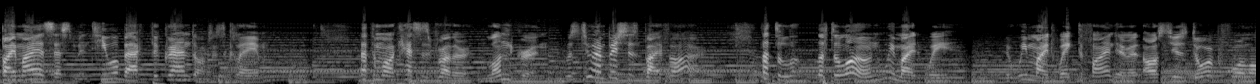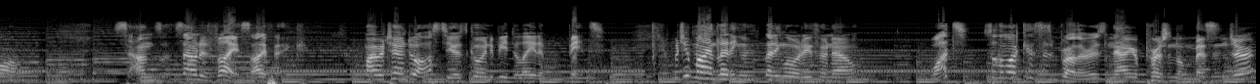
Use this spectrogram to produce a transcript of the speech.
By my assessment, he will back the granddaughter's claim. That the Marquess's brother, Lundgren, was too ambitious by far. Left, al left alone, we might wait. We might wake to find him at Ostia's door before long. Sounds sound advice, I think. My return to Ostia is going to be delayed a bit. Would you mind letting letting Lord Uther know? What? So the Marquess's brother is now your personal messenger?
